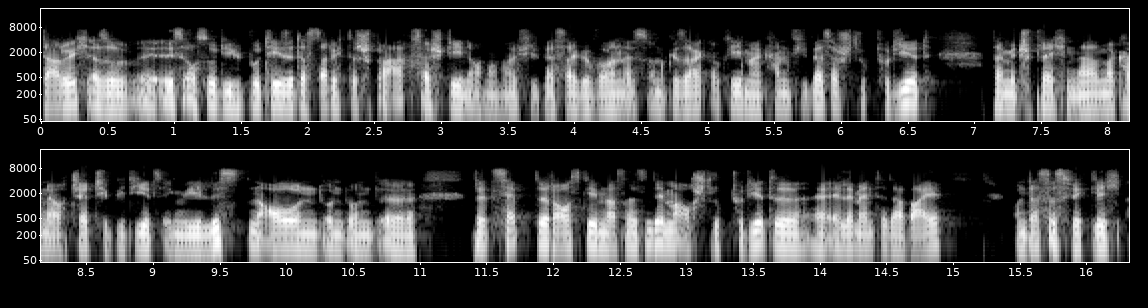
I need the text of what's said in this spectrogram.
dadurch, also äh, ist auch so die Hypothese, dass dadurch das Sprachverstehen auch nochmal viel besser geworden ist und gesagt, okay, man kann viel besser strukturiert damit sprechen. Also man kann ja auch ChatGPT jetzt irgendwie Listen und, und, und äh, Rezepte rausgeben lassen. Es sind immer auch strukturierte äh, Elemente dabei. Und das ist wirklich,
